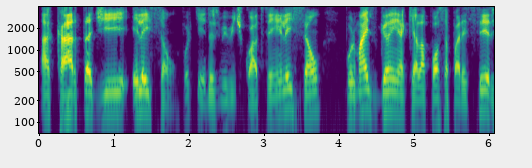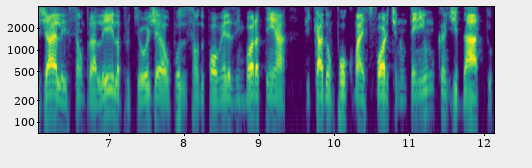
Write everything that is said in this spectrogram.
a carta de eleição, porque 2024 tem eleição, por mais ganha que ela possa parecer, já a eleição para Leila, porque hoje a oposição do Palmeiras, embora tenha ficado um pouco mais forte, não tem nenhum candidato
